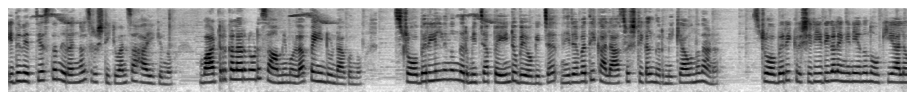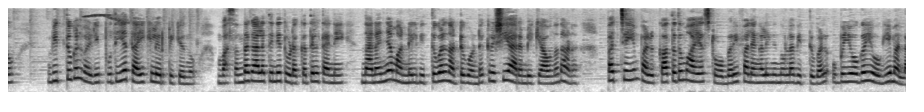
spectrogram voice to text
ഇത് വ്യത്യസ്ത നിറങ്ങൾ സൃഷ്ടിക്കുവാൻ സഹായിക്കുന്നു. വാട്ടർ കളറിനോട് സാമ്യമുള്ള പെയിന്റ് ഉണ്ടാകുന്നു. സ്ട്രോബെറിയിൽ നിന്നും നിർമ്മിച്ച പെയിന്റ് ഉപയോഗിച്ച് നിരവധി കലാസൃഷ്ടികൾ നിർമ്മിക്കാവുന്നതാണ്. സ്ട്രോബെറി കൃഷിരീതികൾ എങ്ങനെയെന്ന് നോക്കിയാലോ വിത്തുകൾ വഴി പുതിയ തൈ കിളിർപ്പിക്കുന്നു. വസന്തകാലത്തിന്റെ തുടക്കത്തിൽ തന്നെ നനഞ്ഞ മണ്ണിൽ വിത്തുകൾ നട്ടുകൊണ്ട് കൃഷി ആരംഭിക്കാവുന്നതാണ്. പച്ചയും പഴുക്കാത്തതുമായ സ്ട്രോബെറി ഫലങ്ങളിൽ നിന്നുള്ള വിത്തുകൾ ഉപയോഗയോഗ്യമല്ല.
